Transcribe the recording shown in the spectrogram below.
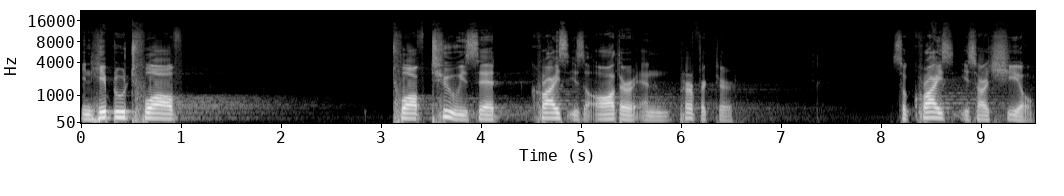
In Hebrew 12, 12 2, it said, Christ is the author and perfecter. So Christ is our shield.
